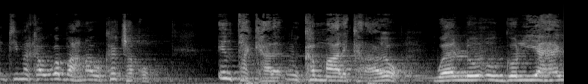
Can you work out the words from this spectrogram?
intii markaa uga baahnaa uu ka jaqo inta kale wuu ka maali karaayo. Waa loo ogol yahay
